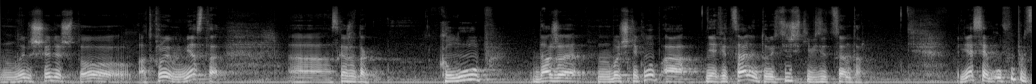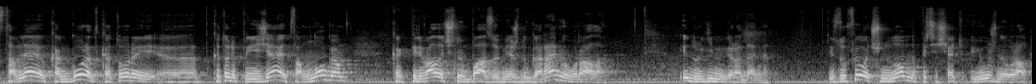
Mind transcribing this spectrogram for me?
мы решили, что откроем место, э, скажем так, клуб, даже больше не клуб, а неофициальный туристический визит-центр. Я себе Уфу представляю как город, который, э, который приезжают во многом как перевалочную базу между горами Урала и другими городами. Из Уфы очень удобно посещать Южный Урал.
